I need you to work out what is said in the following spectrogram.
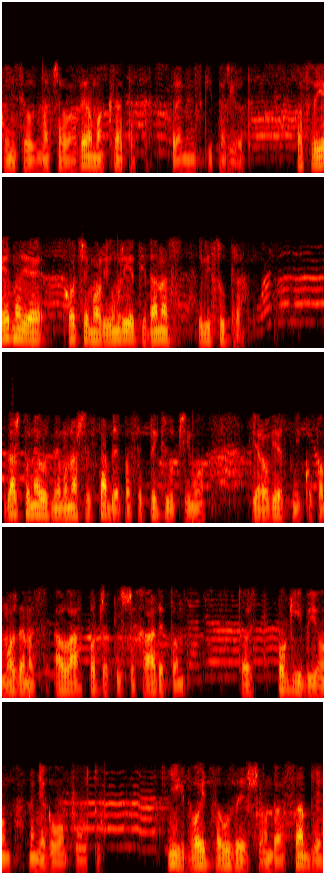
kojim se označava veoma kratak vremenski period. Pa svejedno je hoćemo li umrijeti danas ili sutra. Zašto ne uzmemo naše stablje pa se priključimo vjerovjesniku pa možda nas Allah počasti šehadetom, to jest pogibijom na njegovom putu. Njih dvojica uzeše onda sablje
